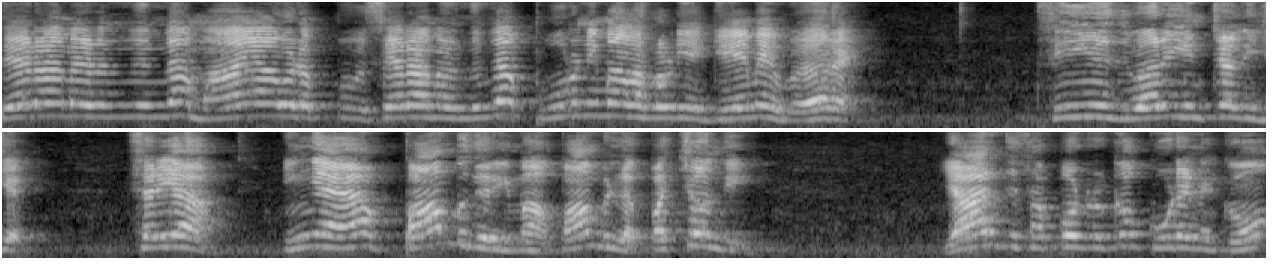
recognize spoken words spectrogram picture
சேராம இருந்திருந்தா மாயாவோட சேராம இருந்திருந்தா பூர்ணிமா அவர்களுடைய கேமே வேற. சி இஸ் வெரி இன்டெலிஜென்ட் சரியா? இங்க பாம்பு தெரியுமா? பாம்பு இல்ல பச்சோந்தி. யாருக்கு சப்போர்ட் இருக்கோ கூட நிற்கும்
